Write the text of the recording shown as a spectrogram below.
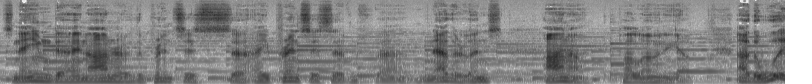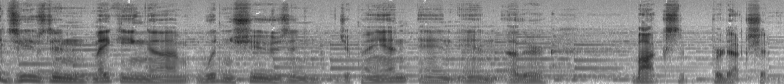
It's named uh, in honor of the princess, uh, a princess of uh, Netherlands, Anna Paulowna. Uh, the wood's used in making wooden shoes in Japan and in other box production.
